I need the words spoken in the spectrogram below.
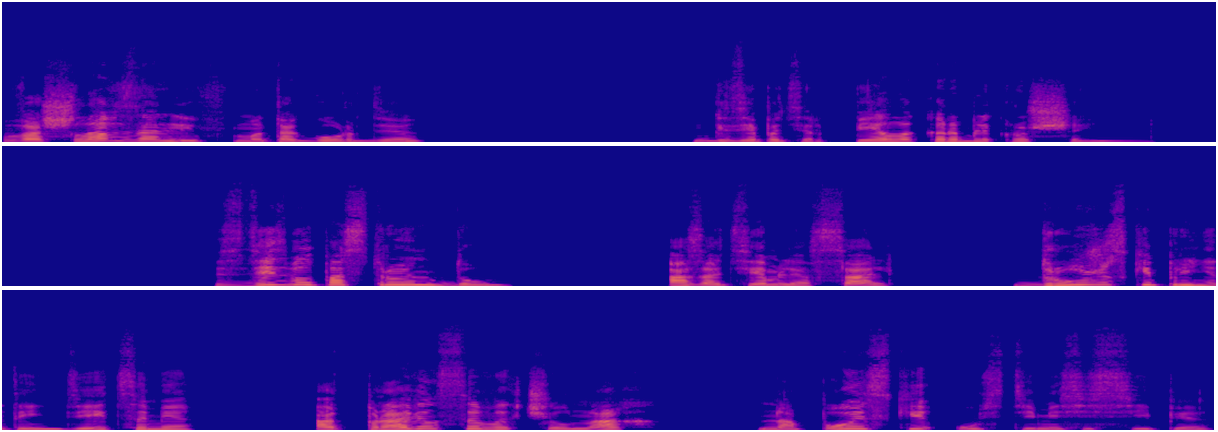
вошла в залив Матагорде, где потерпела кораблекрушение. Здесь был построен дом, а затем Ля-Саль, дружески принятый индейцами, отправился в их челнах на поиски устья Миссисипи.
